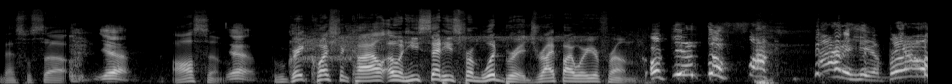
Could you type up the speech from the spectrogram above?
That's what's up. Yeah, Awesome. yeah. Well, Great question, Kyle. Oh, and he said he's from Woodbridge, right by where you're from. Oh, get the fuck out of here, bro.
